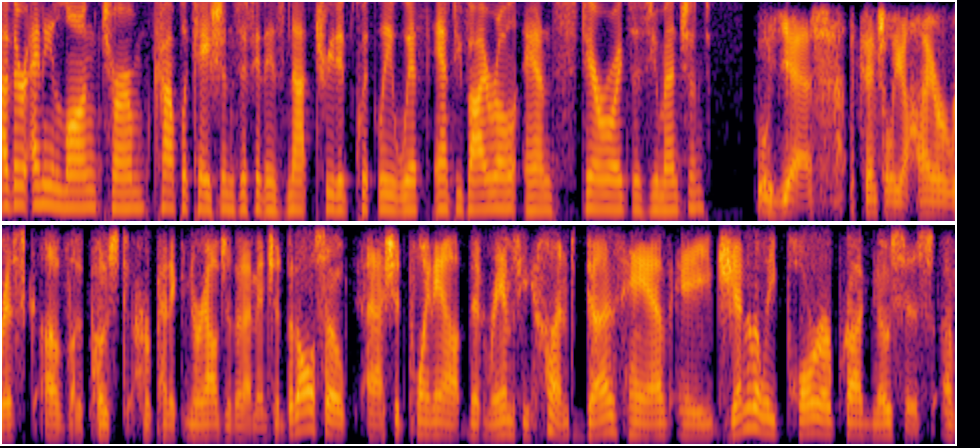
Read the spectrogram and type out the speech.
Are there any long term complications if it is not treated quickly with antiviral and steroids, as you mentioned? Well, yes, potentially a higher risk of the post herpetic neuralgia that I mentioned. But also, I should point out that Ramsay Hunt does have a generally poorer prognosis of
